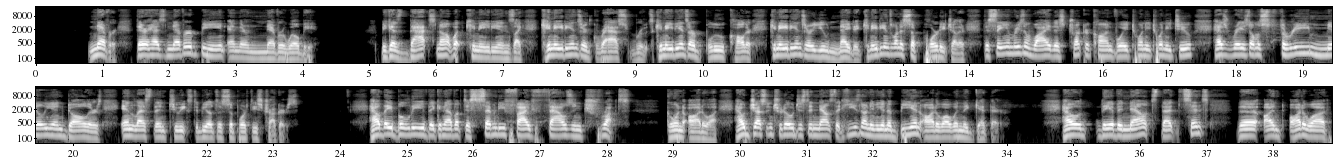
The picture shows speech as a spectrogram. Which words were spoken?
Never. There has never been and there never will be because that's not what Canadians like. Canadians are grassroots. Canadians are blue collar. Canadians are united. Canadians want to support each other. The same reason why this trucker convoy 2022 has raised almost $3 million in less than two weeks to be able to support these truckers. How they believe they can have up to 75,000 trucks going to Ottawa. How Justin Trudeau just announced that he's not even going to be in Ottawa when they get there how they have announced that since the Ottawa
